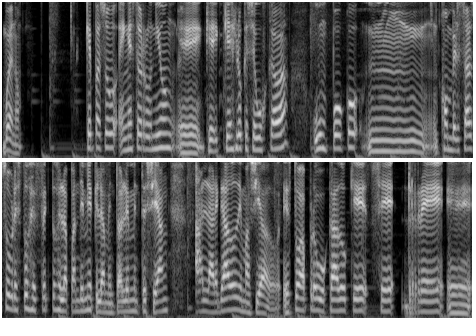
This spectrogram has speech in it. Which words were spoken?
Bueno, ¿qué pasó en esta reunión? Eh, ¿qué, ¿Qué es lo que se buscaba? Un poco mm, conversar sobre estos efectos de la pandemia que lamentablemente se han alargado demasiado. Esto ha provocado que se eh,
